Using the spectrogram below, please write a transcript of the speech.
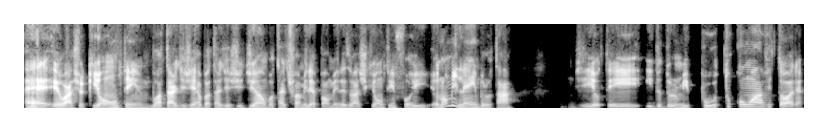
É, eu acho que ontem, boa tarde, Gé, boa tarde, Gidião, boa tarde, família Palmeiras. Eu acho que ontem foi, eu não me lembro, tá? De eu ter ido dormir puto com a vitória.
